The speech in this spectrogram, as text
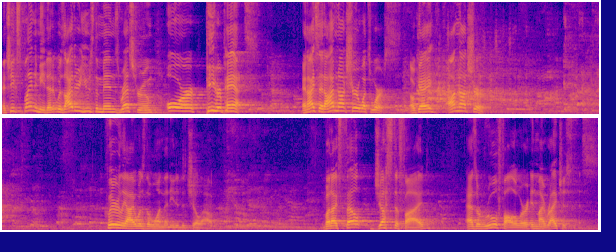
And she explained to me that it was either use the men's restroom or pee her pants. And I said, I'm not sure what's worse, okay? I'm not sure. Clearly, I was the one that needed to chill out. But I felt justified as a rule follower in my righteousness.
